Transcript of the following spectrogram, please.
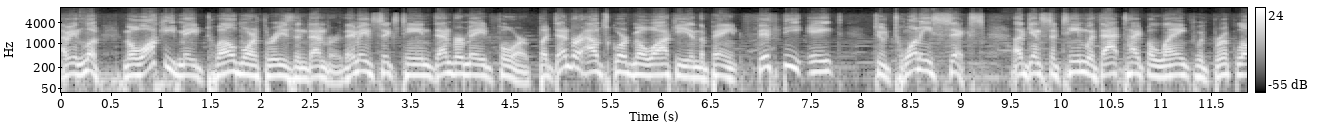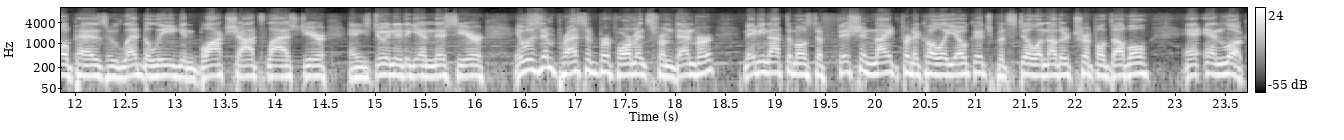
I mean, look, Milwaukee made 12 more threes than Denver. They made 16, Denver made 4. But Denver outscored Milwaukee in the paint 58 to 26 against a team with that type of length with Brook Lopez, who led the league in block shots last year, and he's doing it again this year. It was an impressive performance from Denver. Maybe not the most efficient night for Nikola Jokic, but still another triple double. And, and look,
